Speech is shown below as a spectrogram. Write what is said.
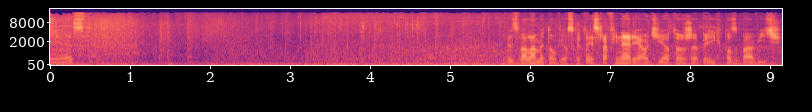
Jest. I Wyzwalamy tą wioskę. To jest rafineria. Chodzi o to, żeby ich pozbawić.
